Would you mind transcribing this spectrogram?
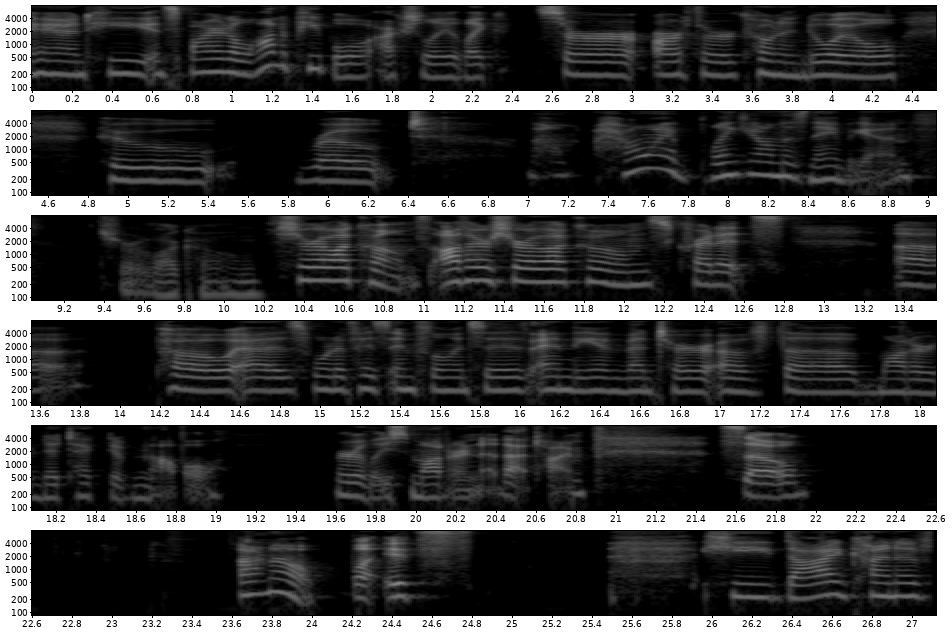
And he inspired a lot of people actually like sir arthur conan doyle who wrote um, how am i blanking on his name again? Sherlock Holmes. sherlock holmes. Author sherlock holmes credits uh, poe as one of his influences and the inventor of the modern detective novel or at least modern at that time. So i don't know but it's he died kind of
